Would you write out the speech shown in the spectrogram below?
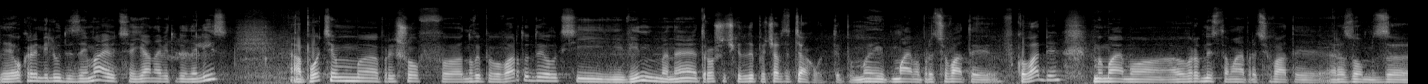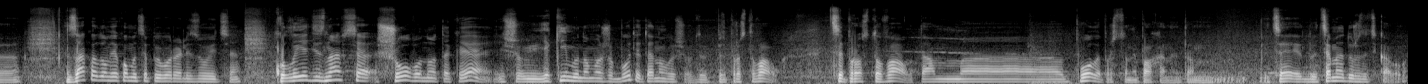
е, окремі люди займаються, я навіть туди не ліз. А потім е, прийшов новий пивовар туди, Олексій, і він мене трошечки туди почав затягувати. Типу, ми маємо працювати в колабі, ми маємо виробництво має працювати разом з закладом, в якому це пиво реалізується. Коли я дізнався, що воно таке і що яким воно може бути, та ну ви що, це просто вау. Це просто вау. Там е, поле просто не пахане. Там і це, це мене дуже зацікавило.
